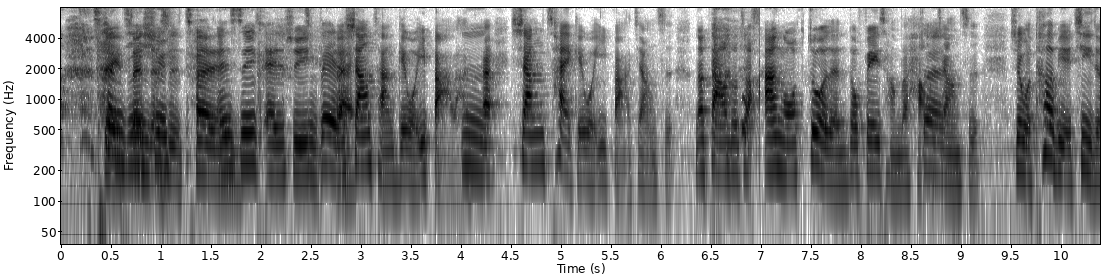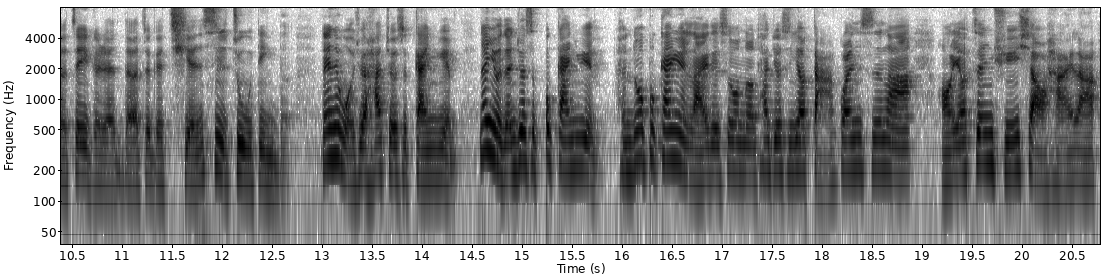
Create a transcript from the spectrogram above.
趁真的是趁 N C N C，香肠给我一把啦，香菜给我一把这样子。那大家都知道安哦，做人都非常的好这样子，所以我特别记得这个人的这个前世注定的。但是我觉得他就是甘愿，那有人就是不甘愿，很多不甘愿来的时候呢，他就是要打官司啦，好要争取小孩啦。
